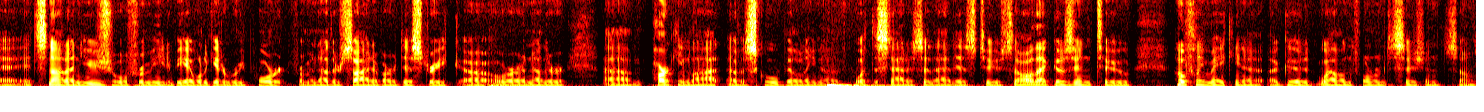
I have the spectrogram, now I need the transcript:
uh, it's not unusual for me to be able to get a report from another side of our district uh, or another um, parking lot of a school building of what the status of that is too. So all that goes into hopefully making a, a good, well-informed decision. So.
